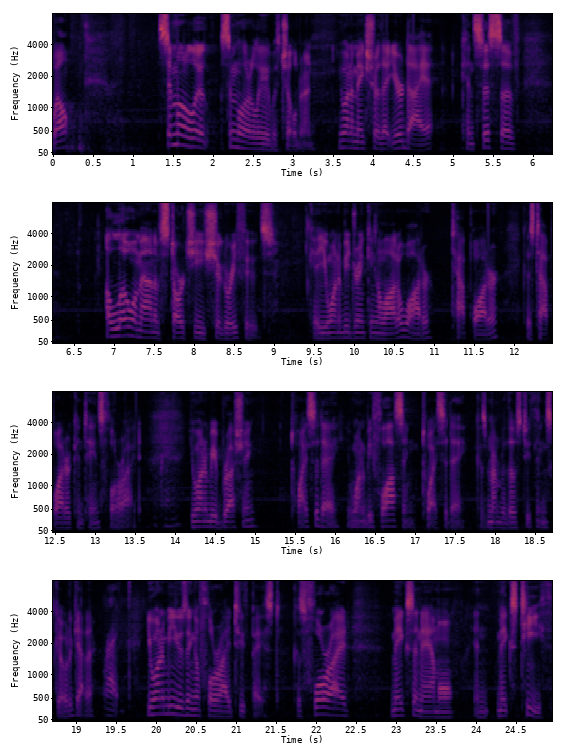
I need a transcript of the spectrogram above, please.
Well, similarly, similarly with children, you want to make sure that your diet consists of a low amount of starchy, sugary foods. Okay, you want to be drinking a lot of water, tap water, because tap water contains fluoride. You want to be brushing twice a day. You want to be flossing twice a day, because remember, those two things go together. Right. You want to be using a fluoride toothpaste, because fluoride makes enamel and makes teeth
